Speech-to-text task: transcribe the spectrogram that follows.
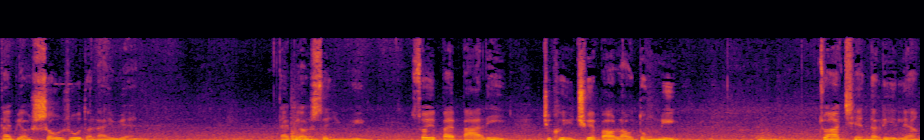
代表收入的来源，代表生育，所以拜巴利就可以确保劳动力，抓钱的力量。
